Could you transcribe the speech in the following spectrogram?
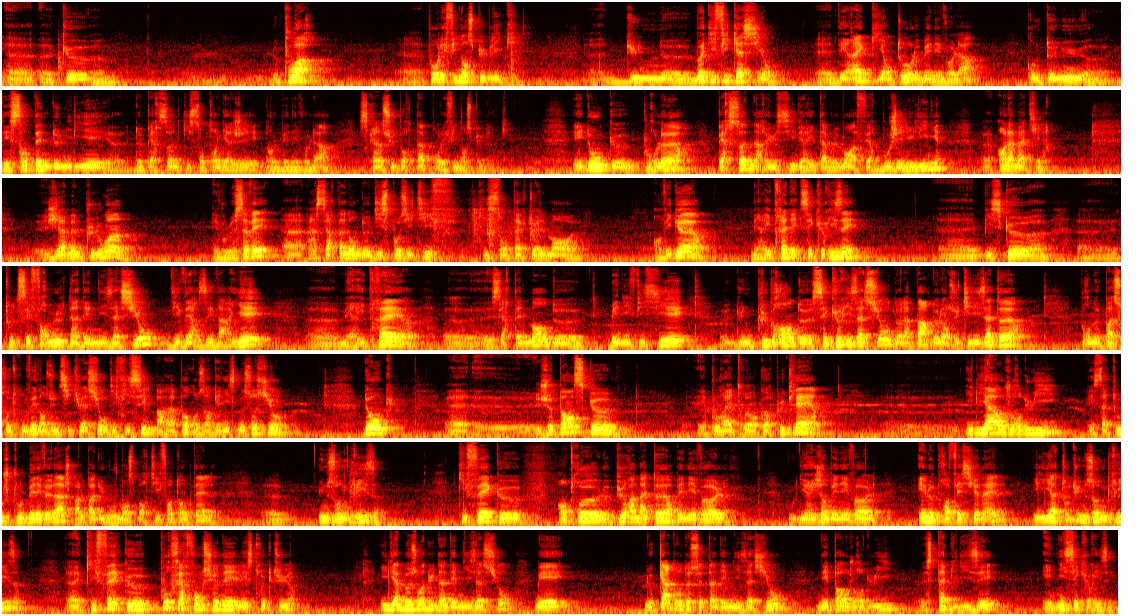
que le poids pour les finances publiques d'une modification des règles qui entourent le bénévolat compte tenu euh, des centaines de milliers euh, de personnes qui sont engagées dans le bénévolat, serait insupportable pour les finances publiques. Et donc, euh, pour l'heure, personne n'a réussi véritablement à faire bouger les lignes en la matière. J'irai même plus loin, et vous le savez, un certain nombre de dispositifs qui sont actuellement en vigueur mériteraient d'être sécurisés, puisque toutes ces formules d'indemnisation diverses et variées mériteraient euh, certainement de bénéficier d'une plus grande sécurisation de la part de leurs utilisateurs pour ne pas se retrouver dans une situation difficile par rapport aux organismes sociaux. Donc, euh, je pense que, et pour être encore plus clair, euh, il y a aujourd'hui, et ça touche tout le bénévolat, je ne parle pas du mouvement sportif en tant que tel, une zone grise qui fait que entre le pur amateur bénévole ou dirigeant bénévole et le professionnel, il y a toute une zone grise euh, qui fait que pour faire fonctionner les structures, il y a besoin d'une indemnisation, mais le cadre de cette indemnisation n'est pas aujourd'hui stabilisé et ni sécurisé.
